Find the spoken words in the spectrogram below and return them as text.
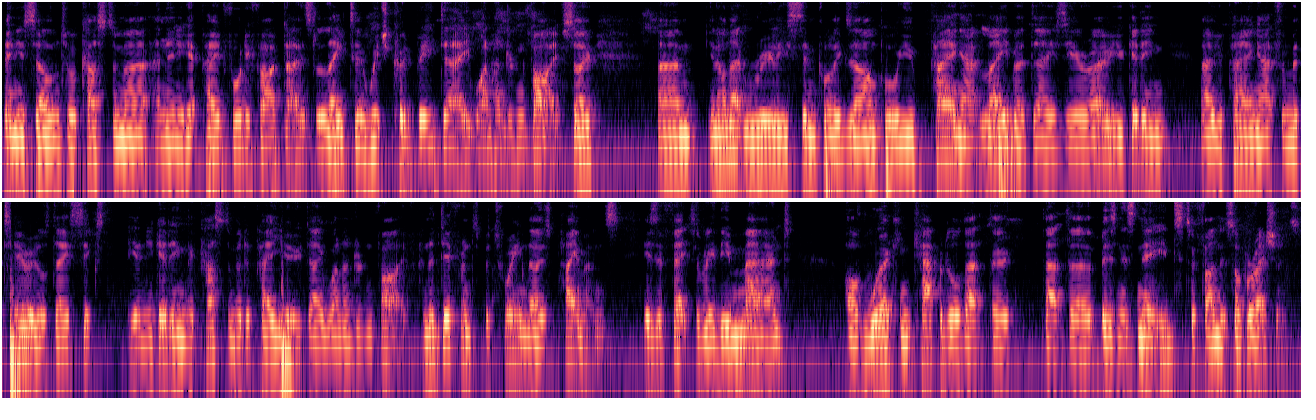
Then you sell them to a customer, and then you get paid 45 days later, which could be day 105. So, um, you know, on that really simple example, you're paying out labor day zero, you're getting uh, you're paying out for materials day 60 and you're getting the customer to pay you day 105. And the difference between those payments is effectively the amount of working capital that the that the business needs to fund its operations.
